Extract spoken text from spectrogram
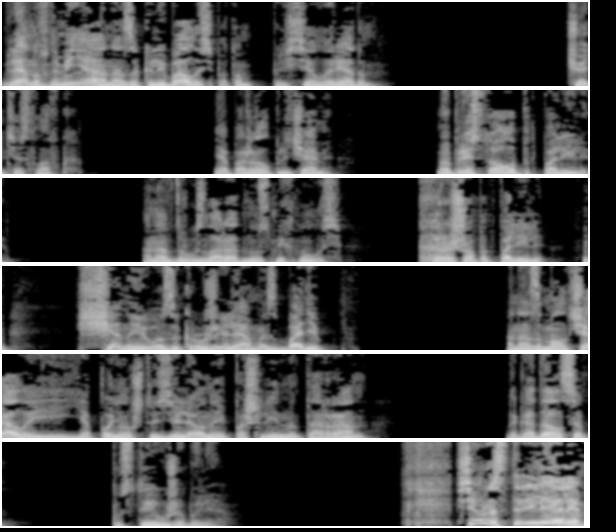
Глянув на меня, она заколебалась, потом присела рядом. — Че тебе, Славка? Я пожал плечами. Мы престола подпалили. Она вдруг злорадно усмехнулась. — Хорошо подпалили. Щены его закружили, а мы с Бади... Она замолчала, и я понял, что зеленые пошли на таран — Догадался, пустые уже были. — Все расстреляли!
